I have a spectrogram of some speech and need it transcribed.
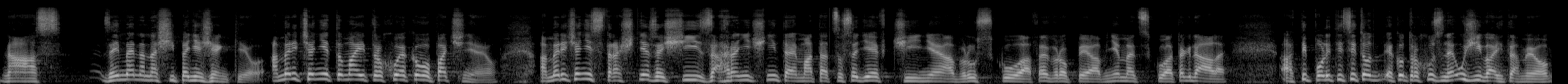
nás, zejména naší peněženky. Jo. Američani to mají trochu jako opačně. Jo. Američani strašně řeší zahraniční témata, co se děje v Číně a v Rusku a v Evropě a v Německu a tak dále. A ty politici to jako trochu zneužívají tam, jo.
